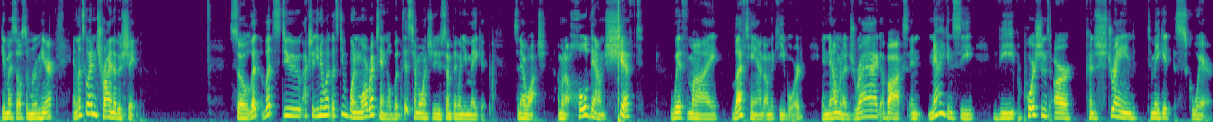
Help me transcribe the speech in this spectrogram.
Give myself some room here. And let's go ahead and try another shape. So let, let's do, actually, you know what? Let's do one more rectangle, but this time I want you to do something when you make it. So now watch. I'm going to hold down shift with my left hand on the keyboard. And now I'm going to drag a box. And now you can see the proportions are constrained to make it square.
